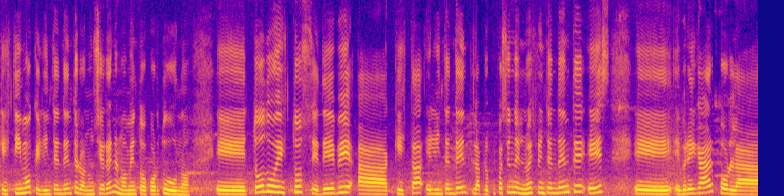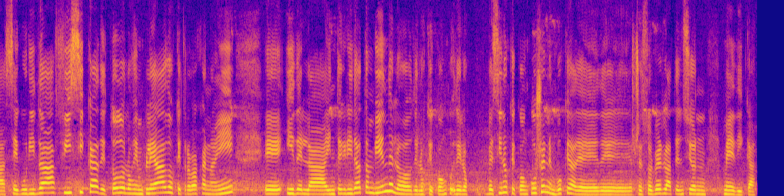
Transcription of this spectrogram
que estimo que el intendente lo anunciará en el momento oportuno. Eh, todo esto se debe a que está el intendente, la preocupación de nuestro intendente es eh, bregar por la seguridad física de todos los empleados que trabajan ahí y de la integridad también de, los, de los, que, de los vecinos que concurren en búsqueda de resolver la atención médica.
